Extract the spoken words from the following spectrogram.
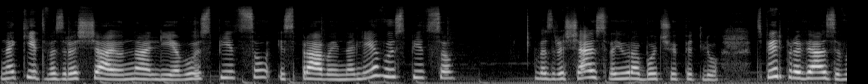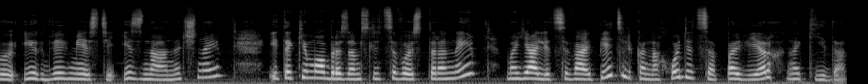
накид возвращаю на левую спицу и с правой на левую спицу возвращаю свою рабочую петлю. Теперь провязываю их две вместе изнаночной. И таким образом с лицевой стороны моя лицевая петелька находится поверх накида.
